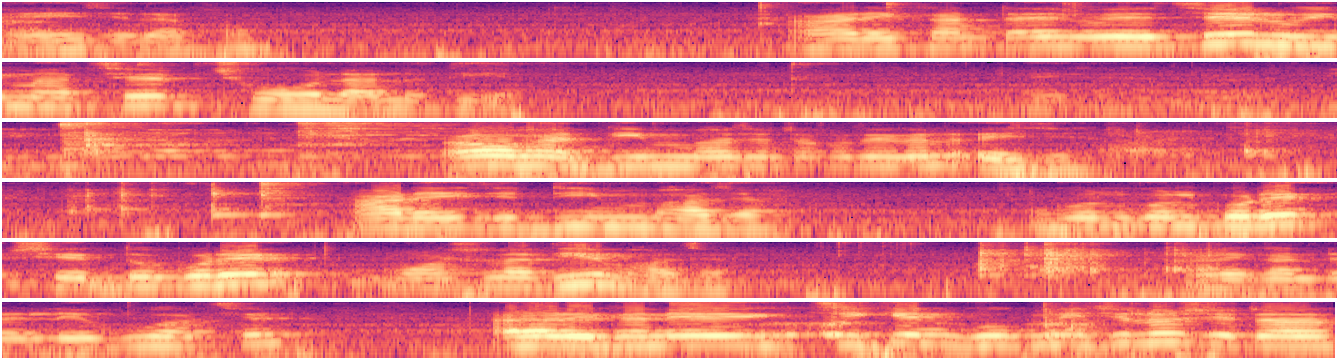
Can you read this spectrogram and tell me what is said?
এই যে দেখো। আর এখানটায় হয়েছে রুই মাছের ঝোল আলু দিয়ে। ও হ্যাঁ ডিম ভাজাটা কোথায় গেল? এই যে। আর এই যে ডিম ভাজা। গোল গোল করে সেদ্ধ করে মশলা দিয়ে ভাজা। আর এখানটায় লেবু আছে। আর এখানে চিকেন ঘুগনি ছিল, সেটা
